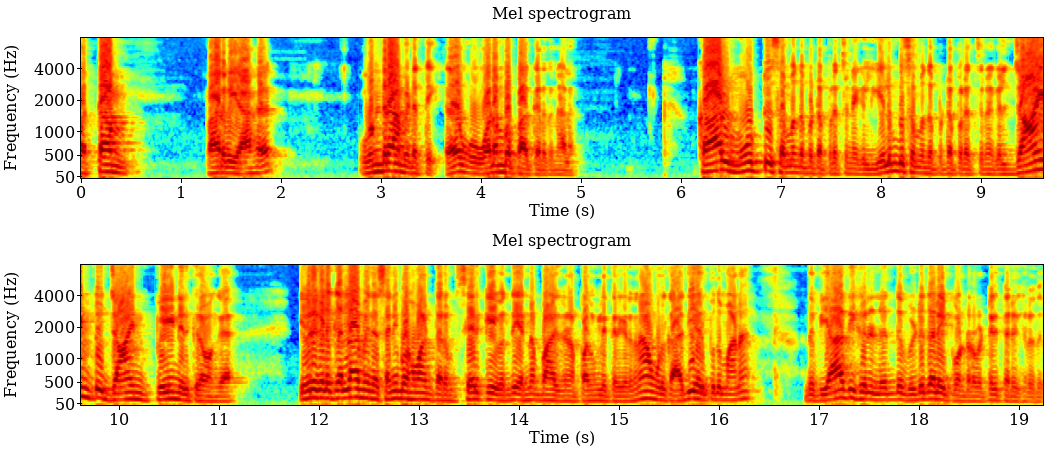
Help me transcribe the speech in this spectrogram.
பத்தாம் பார்வையாக ஒன்றாம் இடத்தை அதாவது உங்கள் உடம்ப பார்க்கறதுனால. கால் மூட்டு சம்பந்தப்பட்ட பிரச்சனைகள் எலும்பு சம்பந்தப்பட்ட பிரச்சனைகள் ஜாயிண்ட் டு ஜாயிண்ட் பெயின் இருக்கிறவங்க இவர்களுக்கெல்லாம் இந்த சனி பகவான் தரும் சேர்க்கை வந்து என்ன மாதிரியான பலன்களை தருகிறதுனா உங்களுக்கு அதி அற்புதமான அந்த வியாதிகளிலிருந்து விடுதலை போன்றவற்றை தருகிறது.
